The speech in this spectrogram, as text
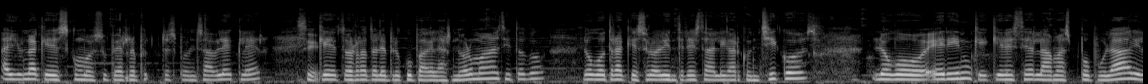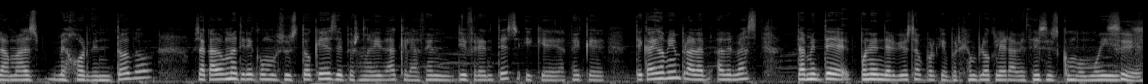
hay una que es como súper responsable, Claire, que todo el rato le preocupa las normas y todo. Luego otra que solo le interesa ligar con chicos. Luego Erin, que quiere ser la más popular y la más mejor de en todo. O sea, cada una tiene como sus toques de personalidad que la hacen diferentes y que hace que te caiga bien, pero además también te ponen nerviosa porque, por ejemplo, Claire a veces es como muy,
